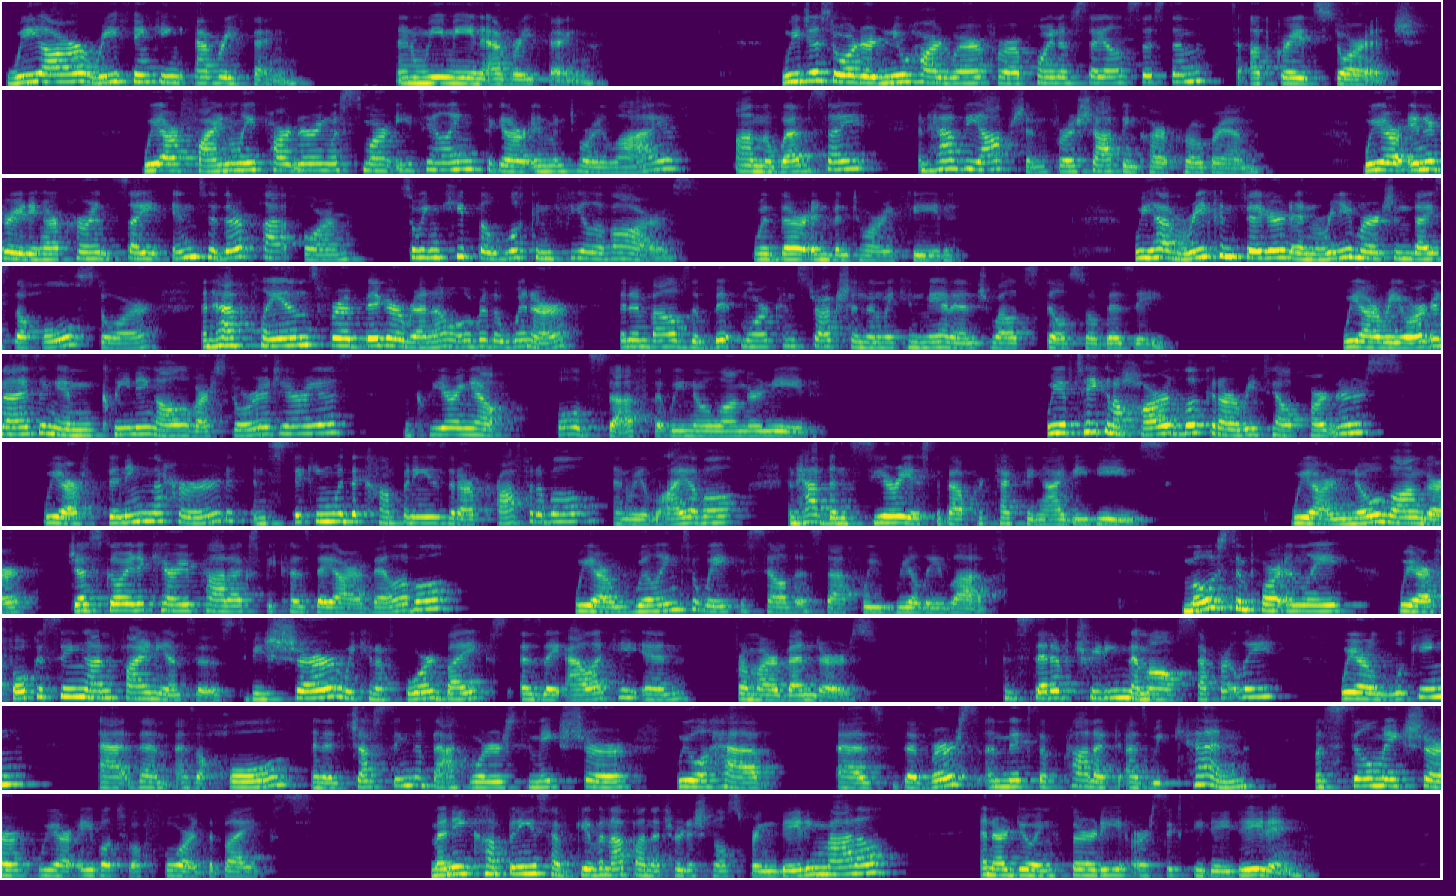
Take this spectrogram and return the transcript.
We are rethinking everything, and we mean everything. We just ordered new hardware for our point of sale system to upgrade storage. We are finally partnering with Smart Etailing to get our inventory live on the website and have the option for a shopping cart program. We are integrating our current site into their platform so we can keep the look and feel of ours with their inventory feed. We have reconfigured and re-merchandised the whole store and have plans for a bigger reno over the winter that involves a bit more construction than we can manage while it's still so busy. We are reorganizing and cleaning all of our storage areas and clearing out old stuff that we no longer need. We have taken a hard look at our retail partners. We are thinning the herd and sticking with the companies that are profitable and reliable and have been serious about protecting IBDs. We are no longer just going to carry products because they are available we are willing to wait to sell the stuff we really love. Most importantly, we are focusing on finances to be sure we can afford bikes as they allocate in from our vendors. Instead of treating them all separately, we are looking at them as a whole and adjusting the back orders to make sure we will have as diverse a mix of product as we can, but still make sure we are able to afford the bikes. Many companies have given up on the traditional spring dating model and are doing 30 or 60 day dating.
